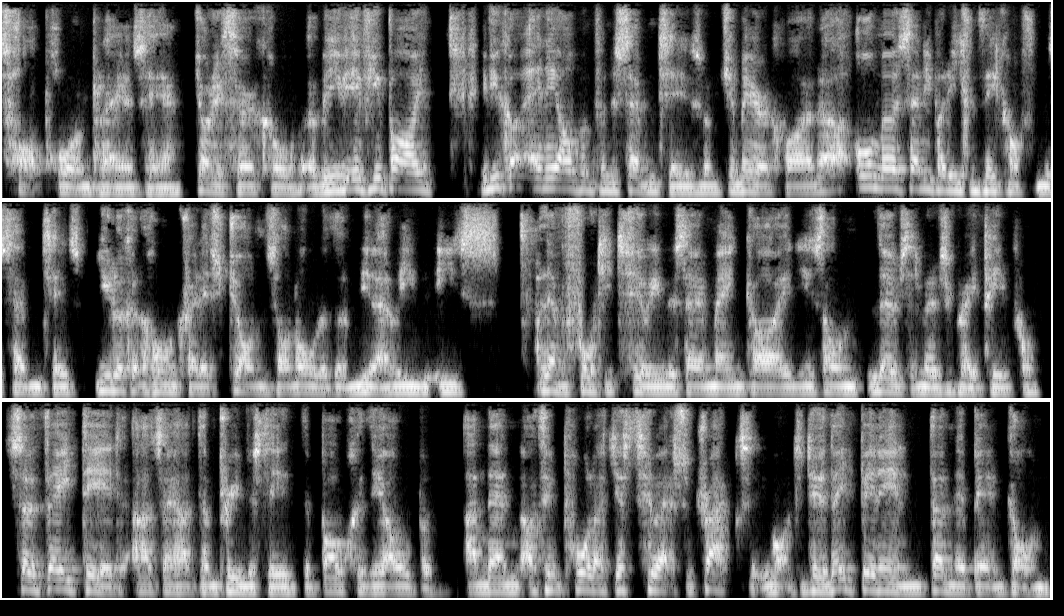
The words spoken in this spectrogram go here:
top horn players here. Johnny Thirkell. I mean, if you buy, if you got any album from the seventies of Jamiroquai, uh, almost anybody you can think of from the seventies, you look at the horn credits. John's on all of them. You know, he, he's level 42, he was their main guy, and he's on loads and loads of great people. So they did, as they had done previously, the bulk of the album. And then I think Paul had just two extra tracks that he wanted to do. They'd been in, done their bit and gone.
